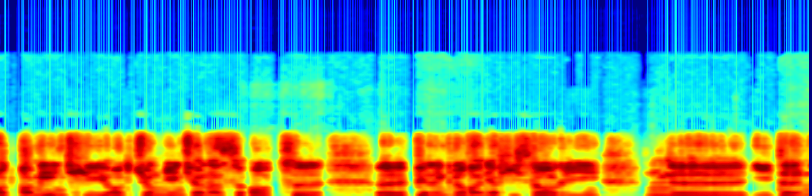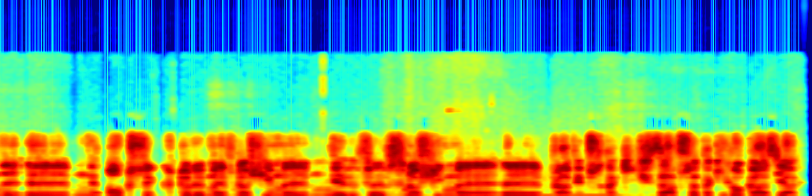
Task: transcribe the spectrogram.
od pamięci, odciągnięcia nas od pielęgnowania historii i ten okrzyk, który my wnosimy, wznosimy prawie przy takich zawsze takich okazjach,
